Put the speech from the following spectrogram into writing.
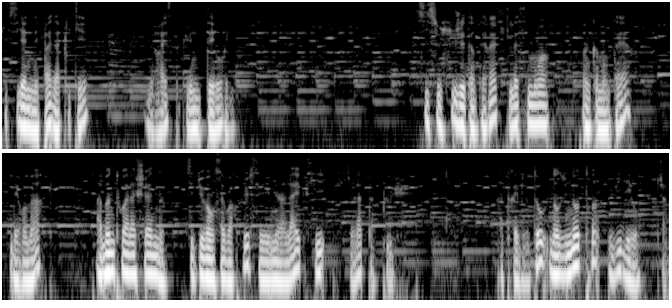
qui, si elle n'est pas appliquée, ne reste qu'une théorie. Si ce sujet t'intéresse, laisse-moi un commentaire, des remarques, abonne-toi à la chaîne si tu veux en savoir plus et mets un like si cela t'a plu. A très bientôt dans une autre vidéo. Ciao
